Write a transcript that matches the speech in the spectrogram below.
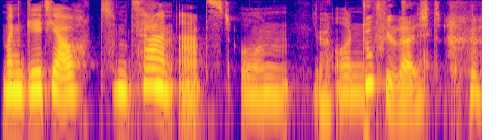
man geht ja auch zum Zahnarzt um. Ja, und du vielleicht.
